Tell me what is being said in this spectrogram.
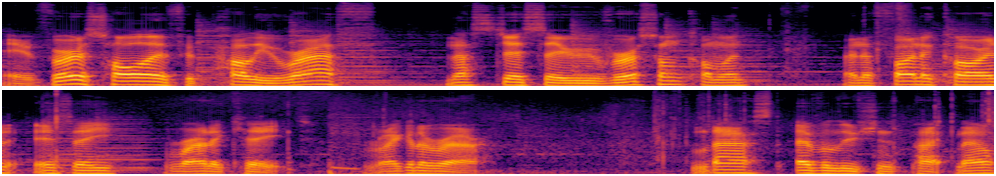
a reverse holo for Poliwrath, and that's just a reverse uncommon, and the final card is a Raticate, regular rare. Last evolutions pack now.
